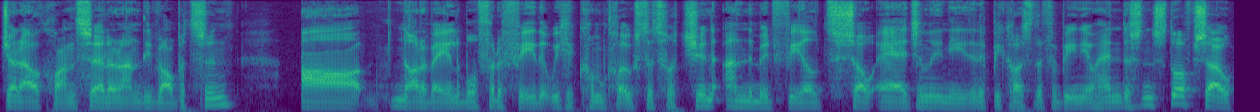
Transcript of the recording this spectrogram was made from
Jarell Quansah or Andy Robertson are not available for a fee that we could come close to touching, and the midfield so urgently needed it because of the Fabinho Henderson stuff. So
